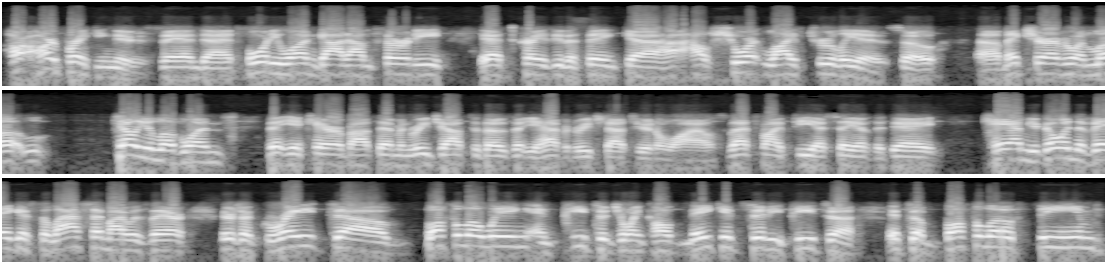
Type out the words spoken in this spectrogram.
heart- heartbreaking news. And uh, at 41, God, I'm 30. Yeah, it's crazy to think uh, how- how short life truly is. So uh, make sure everyone lo- tell your loved ones that you care about them and reach out to those that you haven't reached out to in a while. So that's my PSA of the day. Cam, you're going to Vegas. The last time I was there, there's a great uh, buffalo wing and pizza joint called Naked City Pizza. It's a buffalo themed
